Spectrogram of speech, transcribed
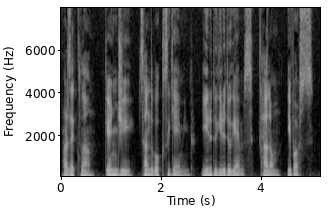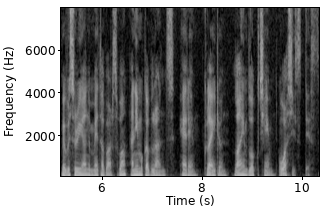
フェイズクラン、ゲンジー、サンドボックスゲーミング、イールドギルドゲームズ、タロン、イボス、Web3& メタバースは、アニモカブランズ、ヘレン、クレイトン、ラインブロックチェーン、オアシスです。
